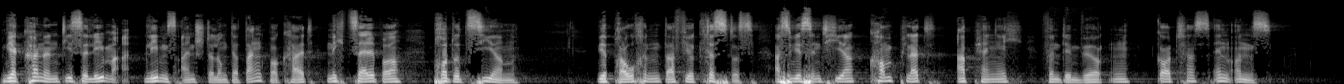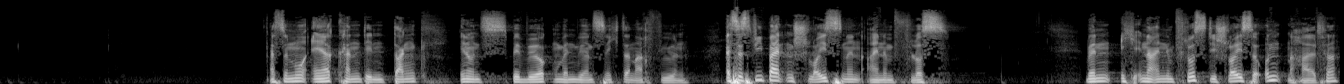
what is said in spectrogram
Wir können diese Lebenseinstellung der Dankbarkeit nicht selber produzieren. Wir brauchen dafür Christus. Also wir sind hier komplett abhängig von dem Wirken Gottes in uns. Also nur er kann den Dank in uns bewirken, wenn wir uns nicht danach fühlen. Es ist wie bei den Schleusen in einem Fluss. Wenn ich in einem Fluss die Schleuse unten halte,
